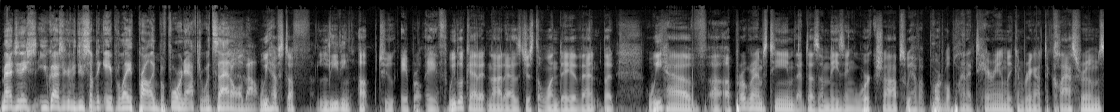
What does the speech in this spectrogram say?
Imagination, you guys are going to do something April 8th, probably before and after. What's that all about? We have stuff leading up to April 8th. We look at it not as just a one day event, but we have a programs team that does amazing workshops. We have a portable planetarium we can bring out to classrooms.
